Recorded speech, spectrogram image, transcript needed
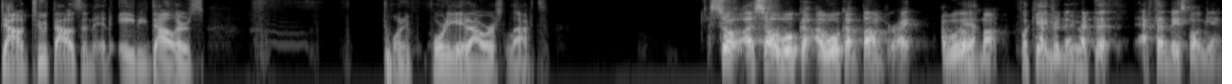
down $2080 20 48 hours left. So, uh, so I woke up. I woke up bummed, right? I woke Yeah, up bummed. Fuck yeah, after, you that, do. after, that, after that baseball game,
